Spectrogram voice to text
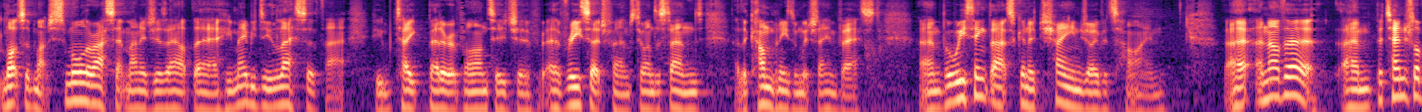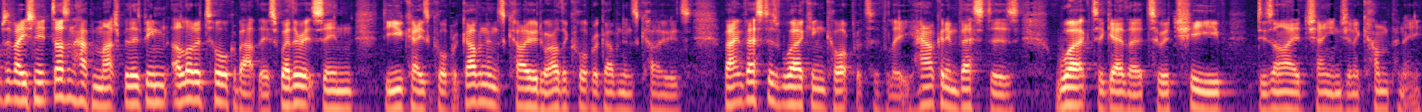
lots of much smaller asset managers out there who maybe do less of that, who take better advantage of, of research firms to understand uh, the companies in which they invest. Um, but we think that's going to change over time. Uh, another um, potential observation, it doesn't happen much, but there's been a lot of talk about this, whether it's in the UK's corporate governance code or other corporate governance codes, about investors working cooperatively. How can investors work together to achieve desired change in a company?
